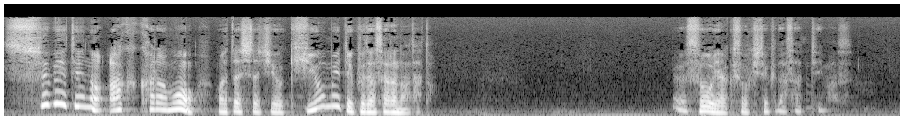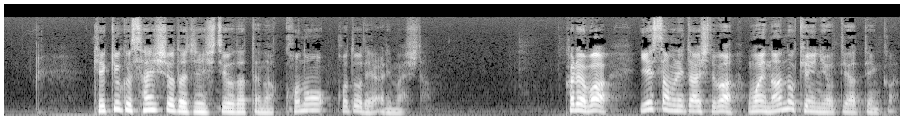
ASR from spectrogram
すべての悪からも私たちを清めてくださるのだと。そう約束してくださっています。結局、最初たちに必要だったのはこのことでありました。彼らはイエス様に対しては、お前何の権によってやってんか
